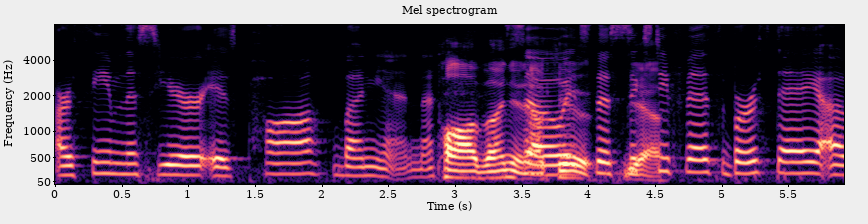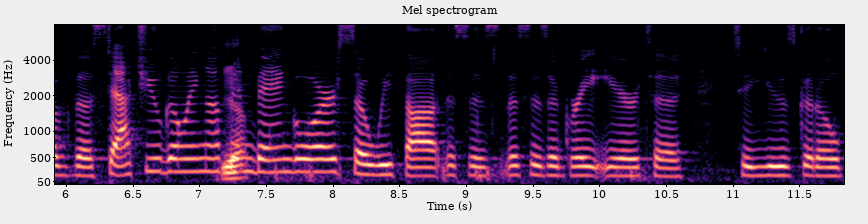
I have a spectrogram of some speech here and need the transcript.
Our theme this year is Paw Bunyan. Paw Bunyan, So it's the Yeah. 65th birthday of the statue going up Yeah. in Bangor. So we thought this is this is a great year to to use good old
